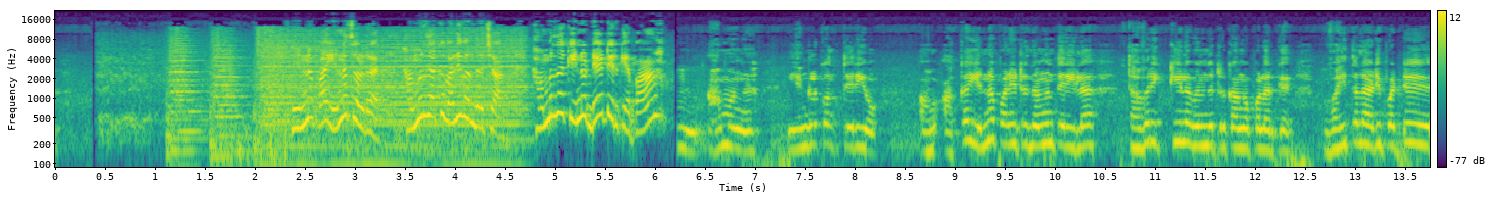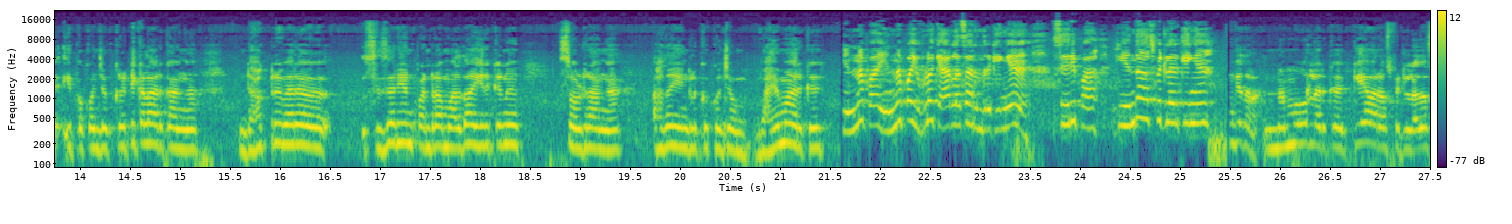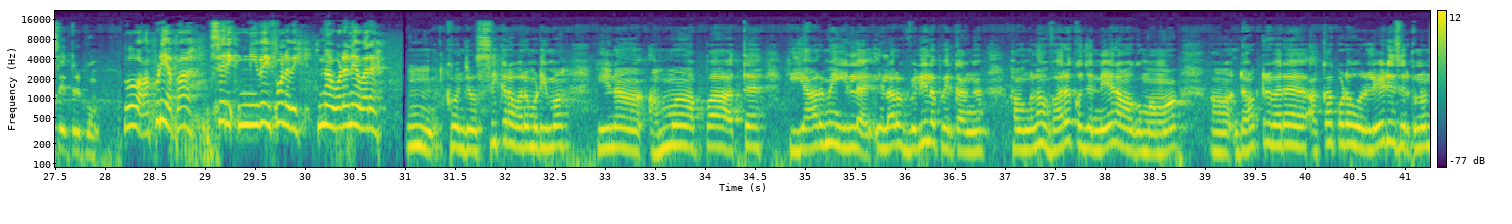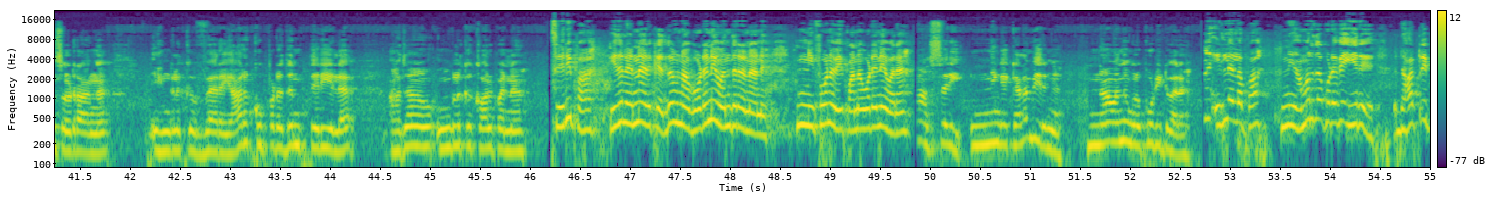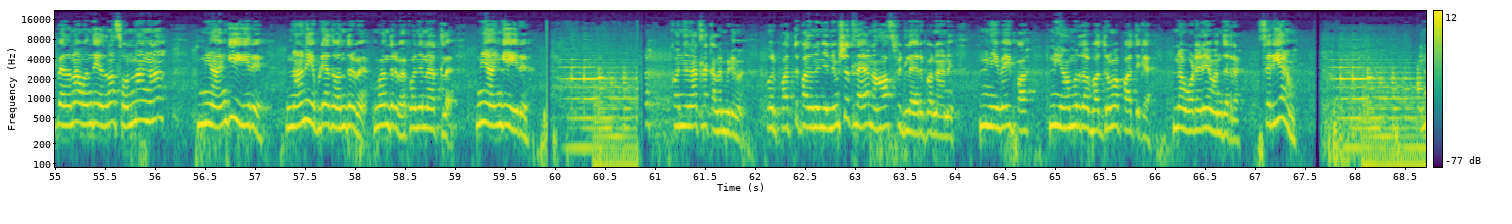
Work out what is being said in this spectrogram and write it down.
இன்னும் டேட் இருக்கேப்பா ம், ஆமாங்க. எங்களுக்கும் தெரியும். அவங்க அக்கா என்ன பண்ணிட்டு இருந்தாங்கன்னு தெரியல. தவறி கீழே விழுந்துட்டு இருக்காங்க போல இருக்கு. வயிற்றுல அடிபட்டு இப்போ கொஞ்சம் கிரிட்டிக்கலாக இருக்காங்க. டாக்டர் வேற சிசரியன் பண்ணுற மாதிரி தான் இருக்குன்னு சொல்கிறாங்க அதான் எங்களுக்கு கொஞ்சம் பயமா இருக்கு. என்னப்பா என்னப்பா இவ்வளவு கேர்லெஸ்ஸா இருந்திருக்கீங்க? சரிப்பா எந்த ஹாஸ்பிட்டல் இருக்கீங்க? இங்கதான் நம்ம ஊர்ல இருக்க கேஆர் ஹாஸ்பிட்டல்ல தான் சேர்த்திருக்கோம். ஓ அப்படியாப்பா. சரி நீ வை போன வை. நான் உடனே வரேன். ம் கொஞ்சம் சீக்கிரம் வர முடியுமா? ஏன்னா அம்மா அப்பா அத்தை யாருமே இல்லை. எல்லாரும் வெளியில் போயிருக்காங்க. அவங்களாம் வர கொஞ்சம் நேரம் ஆகுமாமா டாக்டர் வேற அக்கா கூட ஒரு லேடிஸ் இருக்கணும்னு சொல்கிறாங்க எங்களுக்கு வேற யாரை கூப்பிடுறதுன்னு தெரியல. அதான் உங்களுக்கு கால் பண்ணேன். சரிப்பா இதுல என்ன இருக்கு? நான் உடனே வந்துடுறேன் நானு. நீ போன வை நான் உடனே வரேன். ஆ சரி. நீங்கள் கிளம்பிடுங்க நான் வந்து உங்களை கூட்டிகிட்டு வரேன். இல்ல இல்லப்பா. நீ அமிர்தா கூடவே இரு. டாக்டர் இப்ப எதனா வந்து எதனா சொன்னாங்கன்னா நீ அங்கேயே இரு. நானும் எப்படியாவது வந்துருவேன். வந்துருவேன். கொஞ்ச நேரத்துல. நீ அங்கேயே இரு. கொஞ்ச நேரத்துல கிளம்பிடுவேன். ஒரு பத்து பதினஞ்சு நிமிஷத்துல நான் ஹாஸ்பிட்டல்ல இருப்பேன் நானு. நீ வைப்பா. நீ அமிர்தா பத்திரமா பாத்துக்க. நான் உடனே வந்துடுறேன். சரியா?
